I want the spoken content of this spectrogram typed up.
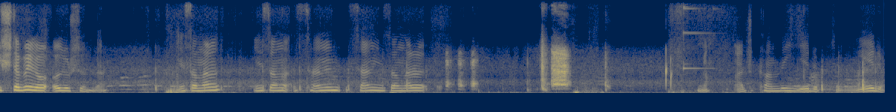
İşte böyle ölürsün ben. İnsanlar insanı senin sen insanları acıkandı yerim seni yerim.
